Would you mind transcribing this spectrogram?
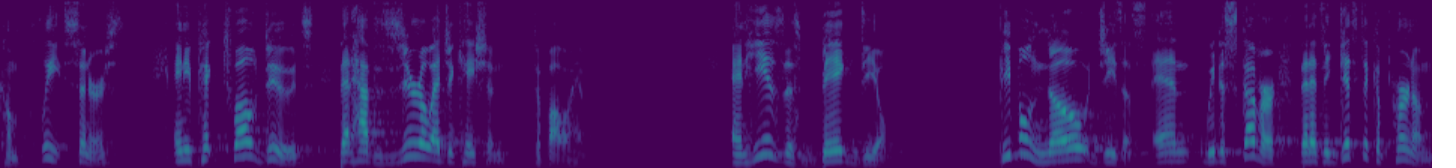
complete sinners, and he picked 12 dudes that have zero education to follow him. And he is this big deal. People know Jesus, and we discover that as he gets to Capernaum,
